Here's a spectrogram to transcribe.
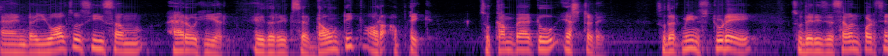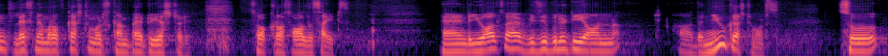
And uh, you also see some arrow here either it's a downtick or uptick. So compared to yesterday. So that means today, so there is a 7% less number of customers compared to yesterday. So across all the sites. And you also have visibility on uh, the new customers. So,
